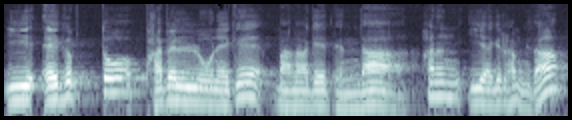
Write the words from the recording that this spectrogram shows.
이 애굽도 바벨론에게 망하게 된다 하는 이야기를 합니다.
